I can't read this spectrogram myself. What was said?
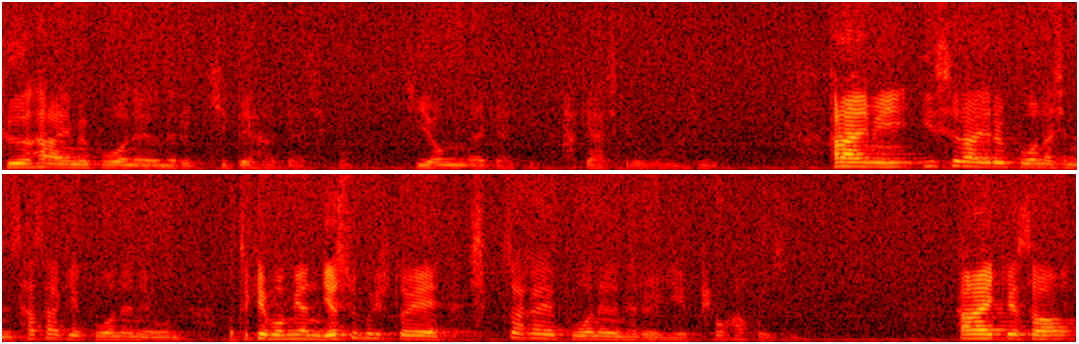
그 하나님의 구원의 은혜를 기대하게 하시고 기억나게 하게 하시기를 원하십니다. 하나님이 이스라엘을 구원하시는 사사기의 구원의 내용은 어떻게 보면 예수 그리스도의 십자가의 구원의 은혜를 예표하고 있습니다. 하나님께서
